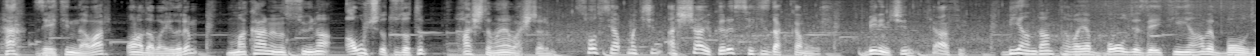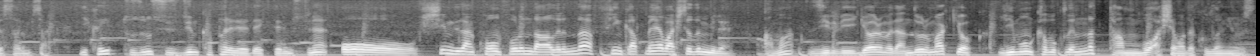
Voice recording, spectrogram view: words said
Heh zeytin de var. Ona da bayılırım. Makarnanın suyuna avuçla tuz atıp haşlamaya başlarım. Sos yapmak için aşağı yukarı 8 dakikam olur. Benim için kafi. Bir yandan tavaya bolca zeytinyağı ve bolca sarımsak. Yıkayıp tuzunu süzdüğüm kaparileri de eklerim üstüne. Oo, şimdiden konforun dağlarında fink atmaya başladım bile. Ama zirveyi görmeden durmak yok. Limon kabuklarını da tam bu aşamada kullanıyoruz.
